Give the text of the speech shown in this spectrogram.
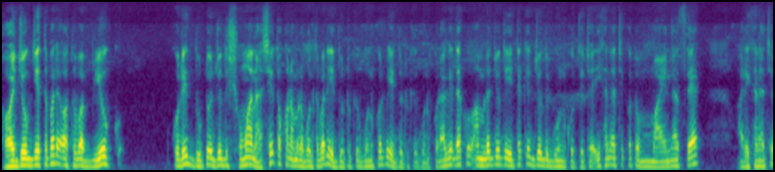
হয়, যোগ যেতে পারে, অথবা বিয়োগ করে দুটো যদি সমান আসে, তখন আমরা বলতে পারি এই দুটোকে গুণ করবে, এই দুটোকে গুণ করবে। আগে দেখো, আমরা যদি এটাকে যদি গুণ করতে চাই, এখানে আছে কত? মাইনাস এক, আর এখানে আছে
